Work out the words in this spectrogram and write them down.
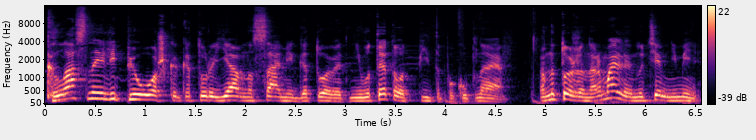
Классная лепешка, которую явно сами готовят. Не вот эта вот пита покупная. Она тоже нормальная, но тем не менее.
